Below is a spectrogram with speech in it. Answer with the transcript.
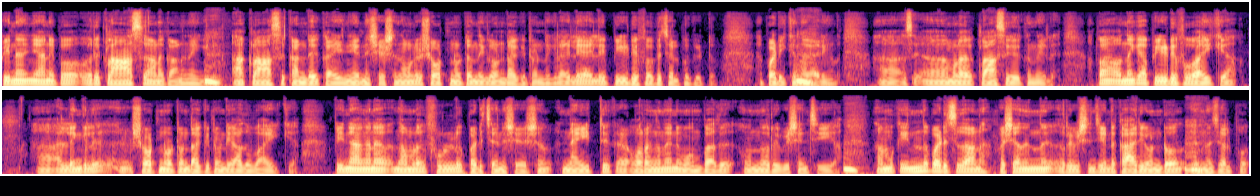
പിന്നെ ഞാനിപ്പോൾ ഒരു ക്ലാസ് ആണ് കാണുന്നതെങ്കിൽ ആ ക്ലാസ് കണ്ട് കഴിഞ്ഞതിന് ശേഷം നമ്മൾ ഷോർട്ട് നോട്ട് എന്തെങ്കിലും ഉണ്ടാക്കിയിട്ടുണ്ടെങ്കിൽ അതിൽ അതിൽ പി ഡി എഫ് ഒക്കെ ചിലപ്പോൾ കിട്ടും പഠിക്കുന്ന കാര്യങ്ങൾ നമ്മളെ ക്ലാസ് കേൾക്കുന്നതിൽ അപ്പോൾ ഒന്നെങ്കിൽ ആ പി ഡി എഫ് വായിക്കുക അല്ലെങ്കിൽ ഷോർട്ട് നോട്ട് ഉണ്ടാക്കിയിട്ടുണ്ടെങ്കിൽ അത് വായിക്കുക. പിന്നെ അങ്ങനെ നമ്മൾ ഫുള്ള് പഠിച്ചതിന് ശേഷം നൈറ്റ് ഉറങ്ങുന്നതിന് മുമ്പ് അത് ഒന്ന് റിവിഷൻ ചെയ്യുക. നമുക്ക് ഇന്ന് പഠിച്ചതാണ് പക്ഷെ അത് ഇന്ന് റിവിഷൻ ചെയ്യേണ്ട കാര്യമുണ്ടോ എന്ന് ചിലപ്പോൾ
